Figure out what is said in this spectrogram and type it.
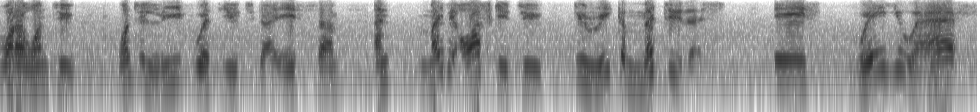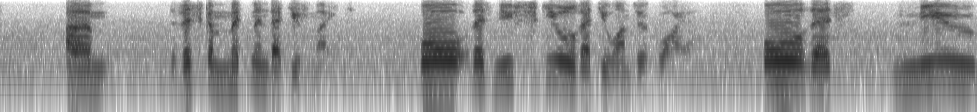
what I want to want to leave with you today is um, and maybe ask you to to recommit to this is where you have um, this commitment that you've made or this new skill that you want to acquire, or this new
